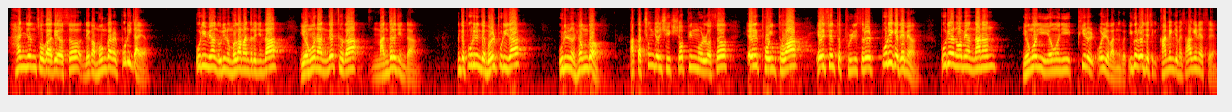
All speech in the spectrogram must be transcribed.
한전소가 되어서 내가 뭔가를 뿌리자예요. 뿌리면 우리는 뭐가 만들어진다? 영원한 네트가 만들어진다. 근데 뿌리는데 뭘 뿌리자? 우리는 현금. 아까 충전식 쇼핑몰로서 L포인트와 L센터 플리스를 뿌리게 되면 뿌려놓으면 나는 영원히 영원히 피를 올려받는 거예요. 이걸 어제 가맹점에서 확인했어요.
